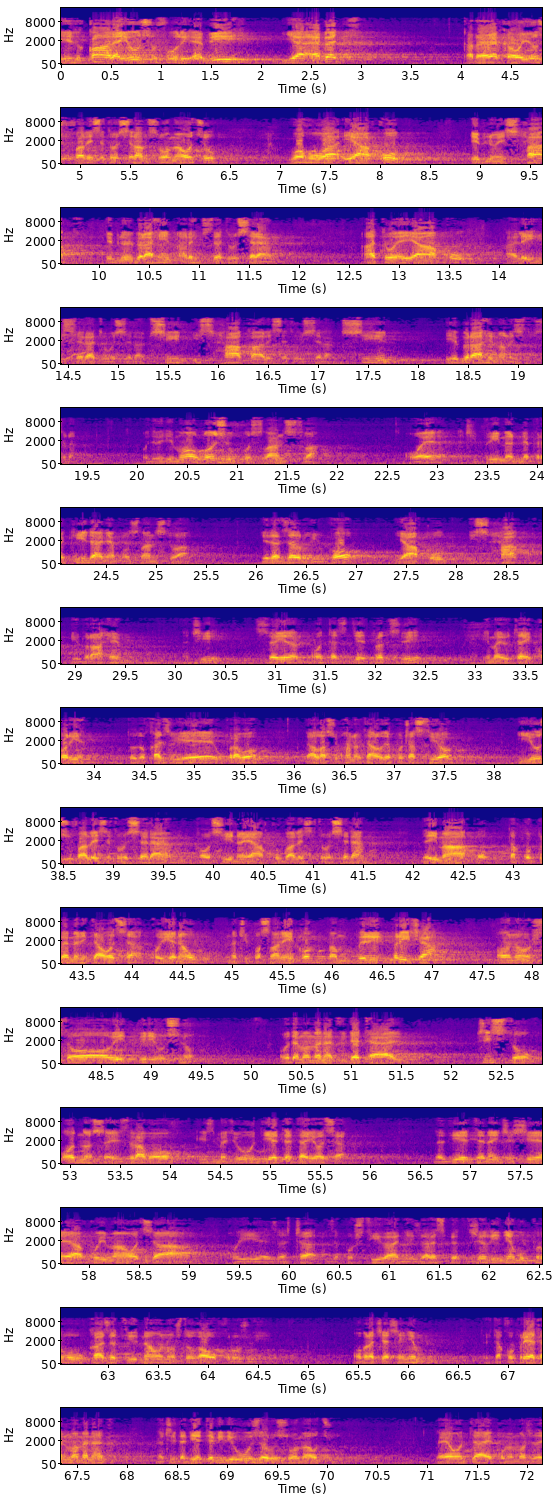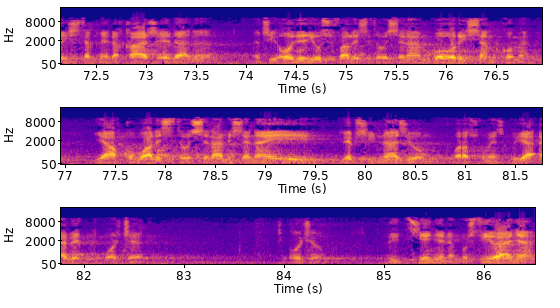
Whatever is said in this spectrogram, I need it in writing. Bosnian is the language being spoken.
إذ قال يوسف لأبيه يا أبت kada je rekao Jusuf a.s. svome ocu وهو يعقوب ابن إسحاق ابن إبراهيم عليه الصلاة والسلام أتو يعقوب عليه الصلاة والسلام سين إسحاق عليه الصلاة والسلام سين إبراهيم عليه الصلاة والسلام ovdje vidimo ložu poslanstva ovo je znači primjer neprekidanja poslanstva jedan za drugim ko Jakub, Ishak, Ibrahim znači sve jedan otac, djed, svi imaju taj korijen to dokazuje upravo da Allah subhanahu wa ta'ala ovdje počastio i Jusuf a.s. kao sina Jakub a.s. da ima tako plemenita oca koji je nauk, znači poslanikom pa mu priča ono što vidi u snu ovdje moment i detalj čistog odnosa i zdravog između djeteta i oca da dijete najčešće ako ima oca koji je za, ča, za poštivanje i za respekt želi njemu prvo ukazati na ono što ga okružuje obraća se njemu to je tako prijatan moment znači da dijete vidi uzor u svome ocu da je on taj kome može da istakne da kaže da da. znači ovdje Jusuf a.s. govori sam kome Jakubu a.s. i sa najljepšim nazivom u arabskom jeziku ja ebed oče oče vid cijenjena poštivanja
